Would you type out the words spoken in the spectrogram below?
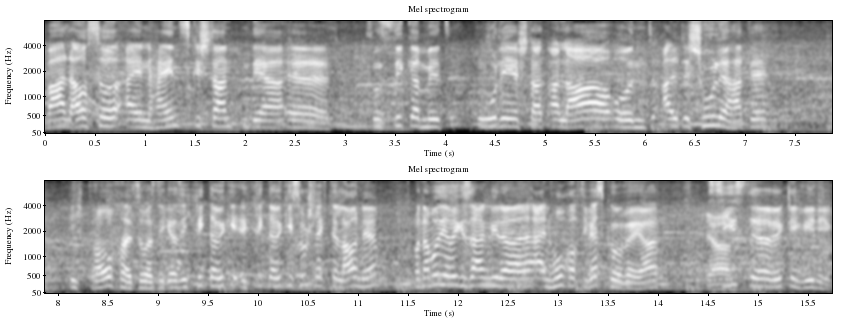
war halt auch so ein Heinz gestanden, der äh, so einen Sticker mit Ode statt Allah und alte Schule hatte. Ich brauche halt sowas nicht. Also ich krieg, da wirklich, ich krieg da wirklich so schlechte Laune. Und da muss ich ja wirklich sagen, wieder ein Hoch auf die Westkurve. Ja. Ja. Siehst du wirklich wenig.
